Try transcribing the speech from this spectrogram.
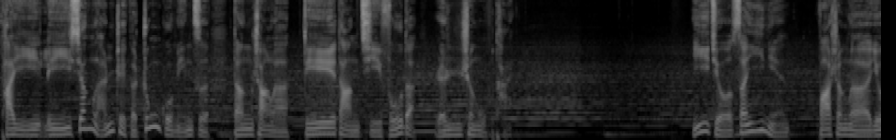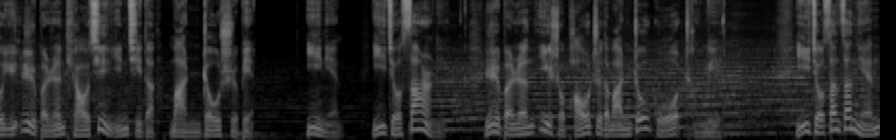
他以李香兰这个中国名字登上了跌宕起伏的人生舞台。一九三一年。发生了由于日本人挑衅引起的满洲事变。一年，一九三二年，日本人一手炮制的满洲国成立了。一九三三年，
